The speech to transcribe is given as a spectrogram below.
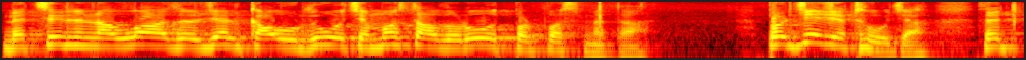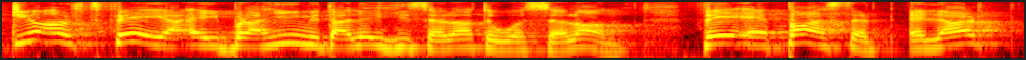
me të cilin Allahu azza wa jall ka urdhëruar që mos të adhurohet përpos me ta. Përgjigjet hoxha, thot kjo është feja e Ibrahimit alayhi salatu wassalam, fe e pastërt, e lartë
